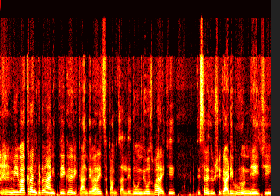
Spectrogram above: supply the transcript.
मी वाकरांकडं आणि ते घरी कांदे भरायचं काम चाललंय. दोन दिवस भरायचे. तिसऱ्या दिवशी गाडी भरून न्यायची.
